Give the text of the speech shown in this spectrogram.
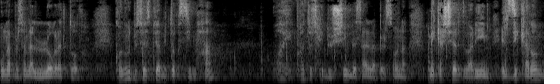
una persona lo logra todo. Cuando una persona estudia Mitoch Simha, Uy, ¿cuántos hidushim le sale a la persona? Mekasher Dvarim, el zikaron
